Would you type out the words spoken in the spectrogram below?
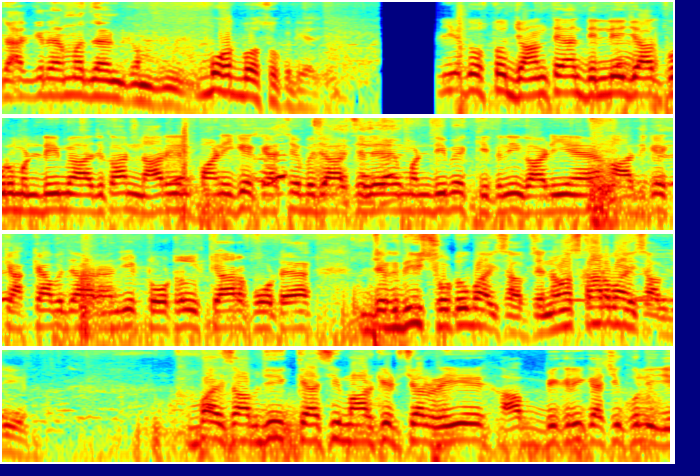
जाकिर अहमद एंड कंपनी। बहुत बहुत शुक्रिया जी। ये दोस्तों जानते हैं दिल्ली जादपुर मंडी में आज का नारियल पानी के कैसे बाज़ार चले हैं मंडी में कितनी गाड़ियाँ हैं आज के क्या क्या बाज़ार हैं जी टोटल क्या रिपोर्ट है? जगदीश छोटू भाई साहब से। नमस्कार भाई साहब जी। भाई साहब जी कैसी मार्केट चल रही है? आप बिक्री कैसी खुली जी?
